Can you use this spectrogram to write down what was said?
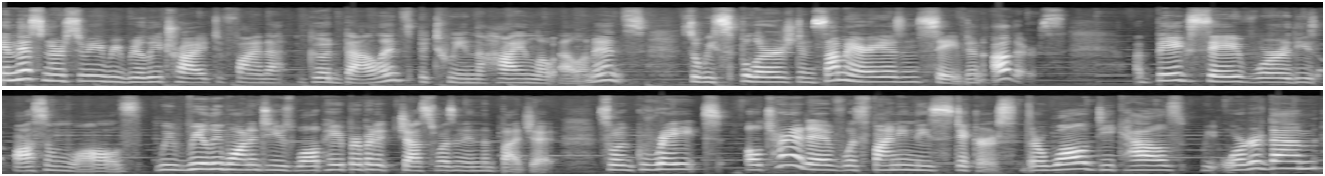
In this nursery, we really tried to find a good balance between the high and low elements, so we splurged in some areas and saved in others. A big save were these awesome walls. We really wanted to use wallpaper, but it just wasn't in the budget. So a great alternative was finding these stickers. They're wall decals. We ordered them,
